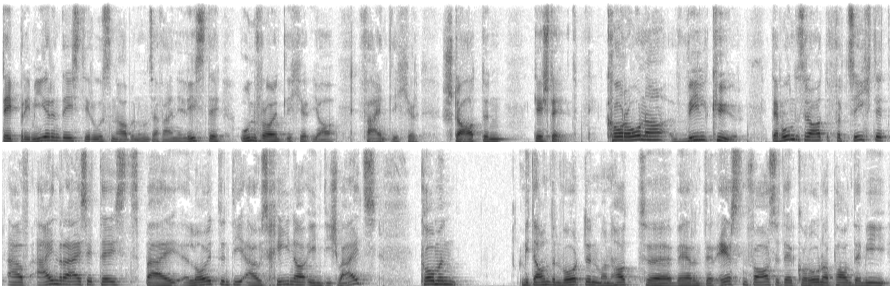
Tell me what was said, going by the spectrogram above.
deprimierend ist, die Russen haben uns auf eine Liste unfreundlicher, ja feindlicher Staaten gestellt. Corona-Willkür. Der Bundesrat verzichtet auf Einreisetests bei Leuten, die aus China in die Schweiz kommen. Mit anderen Worten, man hat äh, während der ersten Phase der Corona-Pandemie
